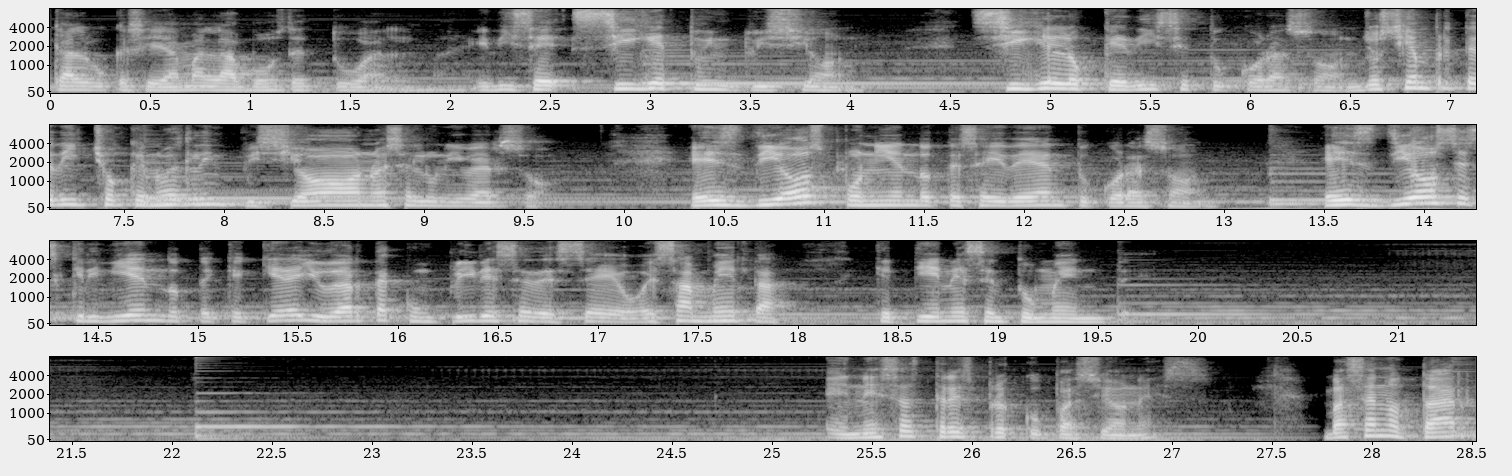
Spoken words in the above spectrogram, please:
Calvo que se llama La voz de tu alma y dice, sigue tu intuición, sigue lo que dice tu corazón. Yo siempre te he dicho que no es la intuición, no es el universo, es Dios poniéndote esa idea en tu corazón. Es Dios escribiéndote que quiere ayudarte a cumplir ese deseo, esa meta que tienes en tu mente. En esas tres preocupaciones, vas a notar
